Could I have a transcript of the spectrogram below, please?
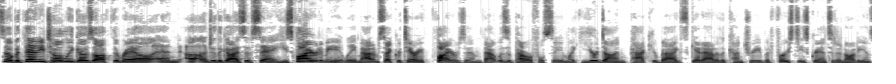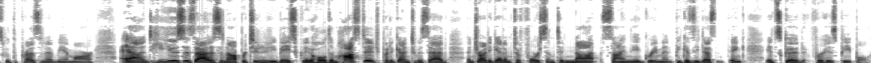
So, but then he totally goes off the rail and uh, under the guise of saying he's fired immediately. Madam Secretary fires him. That was a powerful scene. Like, you're done. Pack your bags. Get out of the country. But first, he's granted an audience with the president of Myanmar. And he uses that as an opportunity basically to hold him hostage, put a gun to his head, and try to get him to force him to not sign the agreement because he doesn't think it's good for his people.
